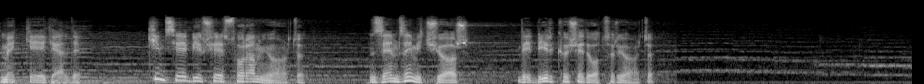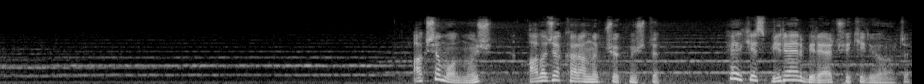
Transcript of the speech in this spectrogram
Mekke'ye geldi. Kimseye bir şey soramıyordu. Zemzem içiyor ve bir köşede oturuyordu. Akşam olmuş, alacak karanlık çökmüştü. Herkes birer birer çekiliyordu.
